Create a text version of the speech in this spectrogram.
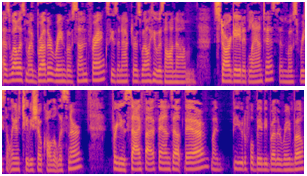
as well as my brother, Rainbow Sun Franks. He's an actor as well. He was on, um, Stargate Atlantis and most recently a TV show called The Listener. For you sci-fi fans out there, my beautiful baby brother Rainbow.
